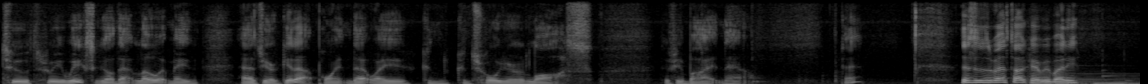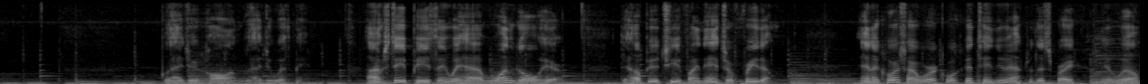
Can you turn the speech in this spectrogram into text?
two three weeks ago. That low it made as your get up point. That way you can control your loss if you buy it now. Okay. This is the Invest Talk, everybody. Glad you're calling. Glad you're with me. I'm Steve Peasley. We have one goal here to help you achieve financial freedom. And of course, our work will continue after this break. It will.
